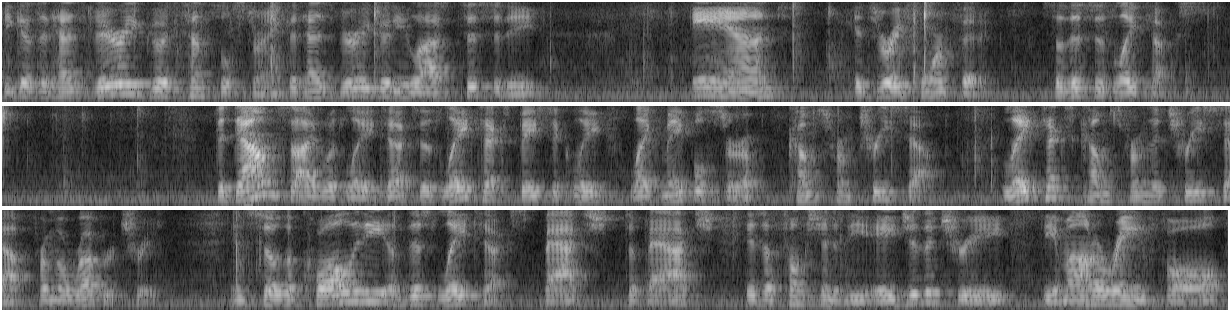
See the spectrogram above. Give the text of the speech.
because it has very good tensile strength, it has very good elasticity, and it's very form-fitting. So this is latex. The downside with latex is latex basically, like maple syrup, comes from tree sap. Latex comes from the tree sap from a rubber tree. And so the quality of this latex, batch to batch, is a function of the age of the tree, the amount of rainfall,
